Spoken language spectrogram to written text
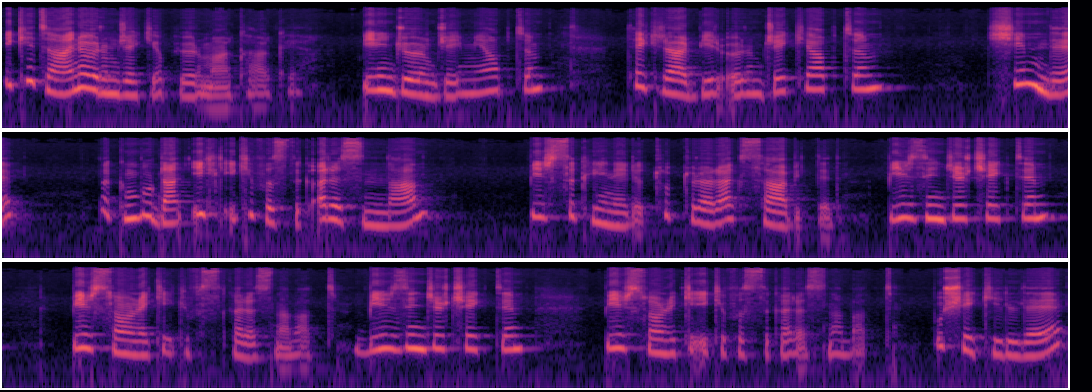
iki tane örümcek yapıyorum arka arkaya. Birinci örümceğimi yaptım. Tekrar bir örümcek yaptım. Şimdi bakın buradan ilk iki fıstık arasından bir sık iğne ile tutturarak sabitledim. Bir zincir çektim. Bir sonraki iki fıstık arasına battım. Bir zincir çektim. Bir sonraki iki fıstık arasına battım. Bu şekilde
